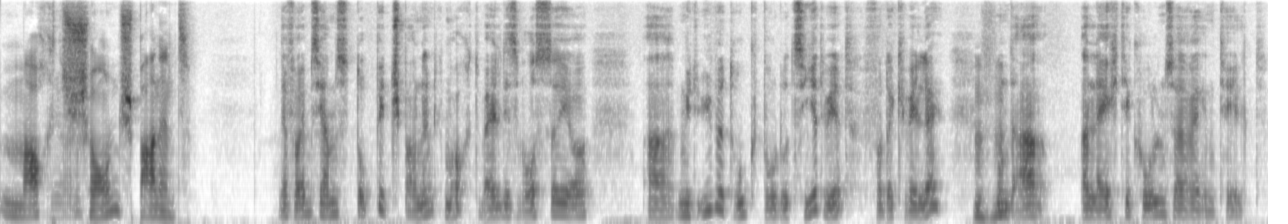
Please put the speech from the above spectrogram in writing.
macht schon spannend. Ja, vor allem, sie haben es doppelt spannend gemacht, weil das Wasser ja äh, mit Überdruck produziert wird von der Quelle Mhm. und auch eine leichte Kohlensäure enthält.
